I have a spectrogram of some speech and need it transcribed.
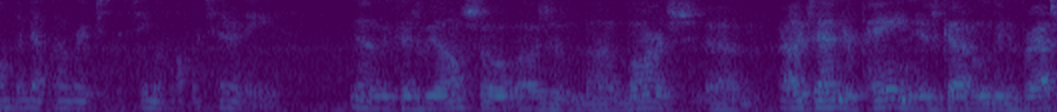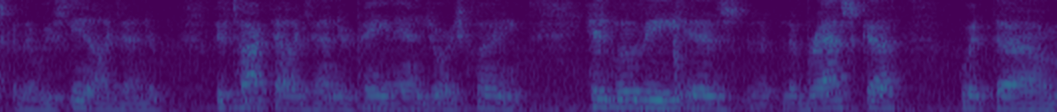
opened up a rich seam of opportunities. Yeah, because we also, uh, was it uh, Lawrence, um, Alexander Payne has got a movie Nebraska that we've seen Alexander, we've talked to Alexander Payne and George Clooney. His movie is Nebraska with, um,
